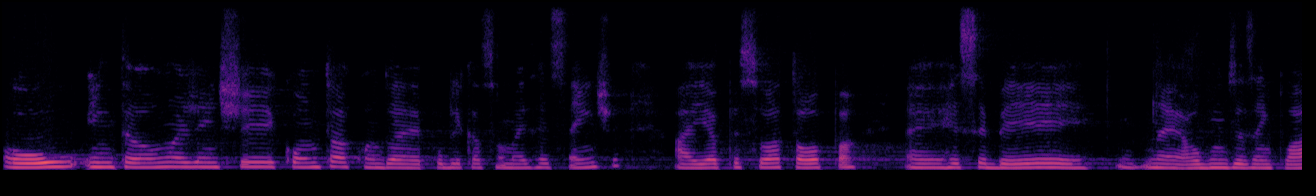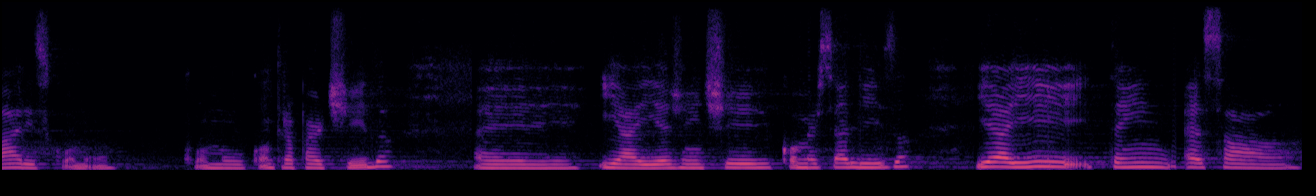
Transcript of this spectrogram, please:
Ou então a gente conta, quando é publicação mais recente, aí a pessoa topa é, receber né, alguns exemplares como, como contrapartida, é, e aí a gente comercializa. E aí tem essa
